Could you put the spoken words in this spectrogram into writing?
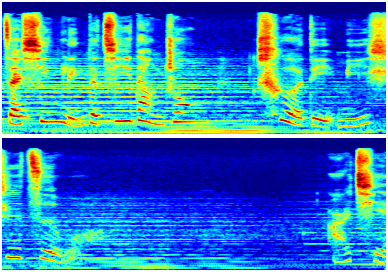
在心灵的激荡中彻底迷失自我。而且，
